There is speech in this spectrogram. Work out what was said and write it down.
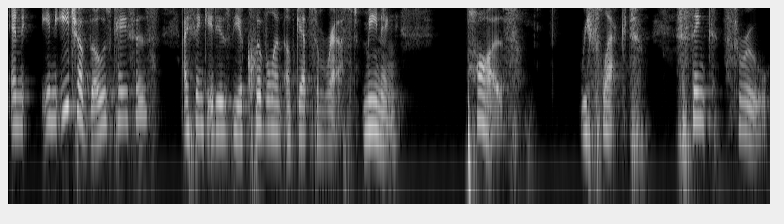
And in each of those cases, I think it is the equivalent of get some rest, meaning pause, reflect, think through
